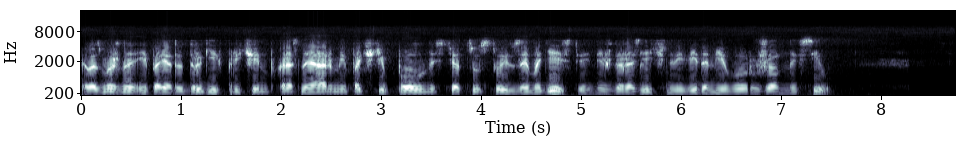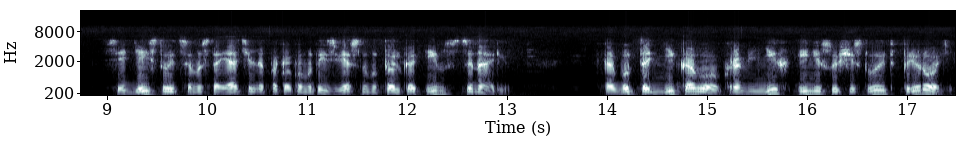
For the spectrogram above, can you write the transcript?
возможно, и по ряду других причин, в Красной Армии почти полностью отсутствует взаимодействие между различными видами вооруженных сил. Все действуют самостоятельно по какому-то известному только им сценарию, как будто никого, кроме них, и не существует в природе.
